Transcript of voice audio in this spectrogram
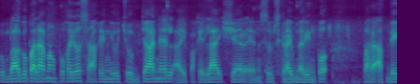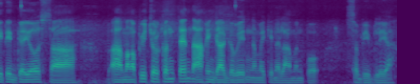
Kung bago pa lamang po kayo sa akin YouTube channel ay paki-like, share and subscribe na rin po para updated kayo sa ah, mga future content na aking gagawin na may kinalaman po sa Biblia.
